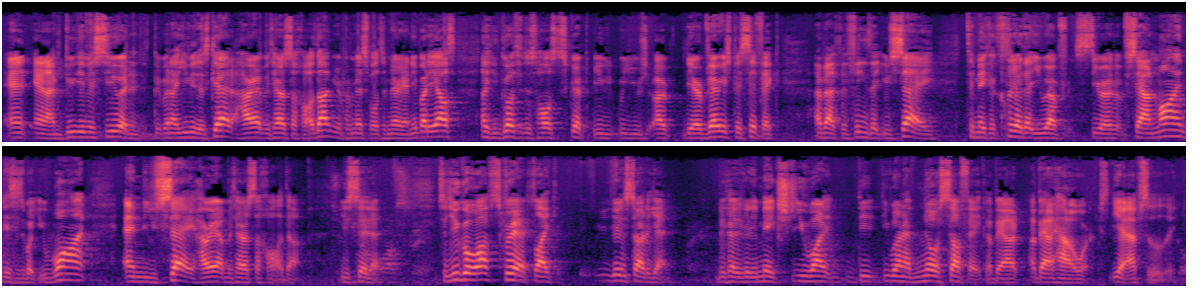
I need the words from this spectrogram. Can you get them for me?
And, and I'm doing this to you, and when I give you this get, Harayat B'Teres L'Chol Adam, you're permissible to marry anybody else. Like you go through this whole script, you, you are, they are very specific about the things that you say to make it clear that you have you're of sound mind. This is what you want, and you say Harayat B'Teres L'Chol Adam. You say that. So you go off script, like you're to start again because to make sh- you want you want to have no suffix about about how it works. Yeah, absolutely. Uh,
